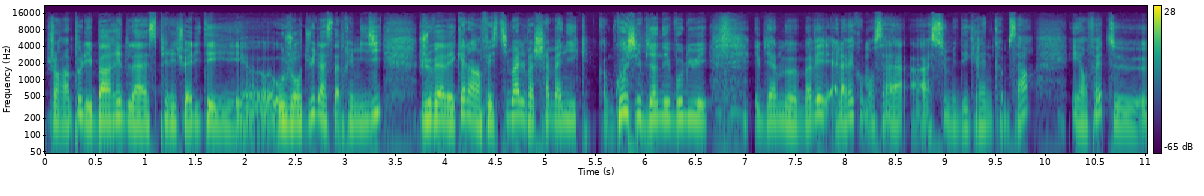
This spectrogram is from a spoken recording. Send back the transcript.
Genre un peu les barrés de la spiritualité. Et euh, aujourd'hui, là, cet après-midi, je vais avec elle à un festival va chamanique. Comme quoi, j'ai bien évolué. Et eh bien, elle, me, m'avait, elle avait commencé à, semer des graines comme ça. Et en fait, euh,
